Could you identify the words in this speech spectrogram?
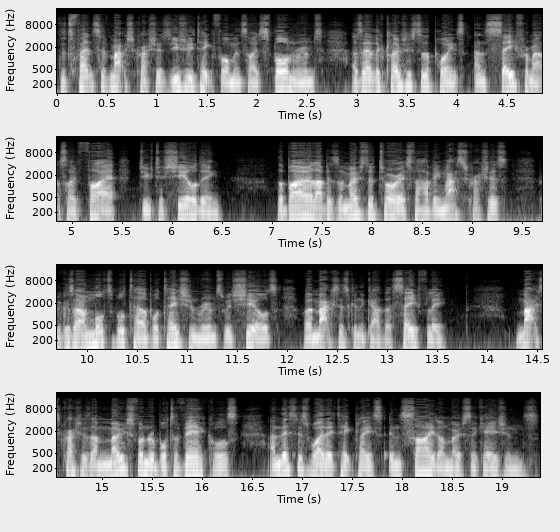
The defensive max crashes usually take form inside spawn rooms as they are the closest to the points and safe from outside fire due to shielding. The Biolab is the most notorious for having max crashes because there are multiple teleportation rooms with shields where maxes can gather safely. Max crashes are most vulnerable to vehicles and this is why they take place inside on most occasions.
